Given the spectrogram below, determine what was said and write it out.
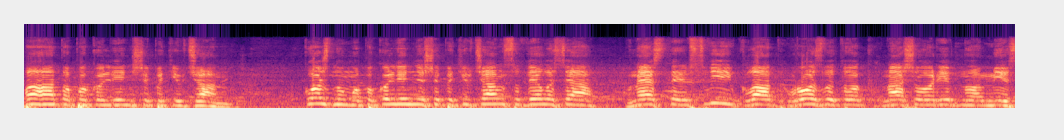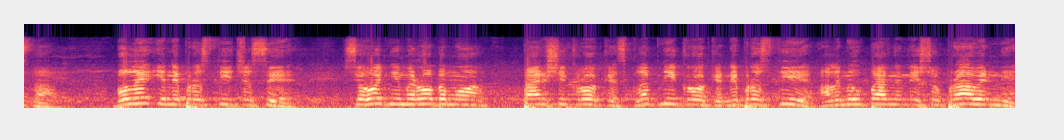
багато поколінь шепетівчан. Кожному поколінню шепетівчан судилося внести свій вклад в розвиток нашого рідного міста. Були і непрості часи. Сьогодні ми робимо перші кроки, складні кроки, непрості, але ми впевнені, що правильні,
